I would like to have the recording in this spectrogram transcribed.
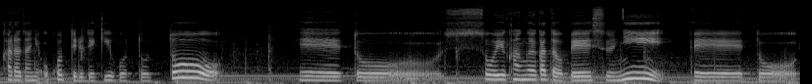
体に起こってる出来事と,、えーと、そういう考え方をベースに、えーと、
